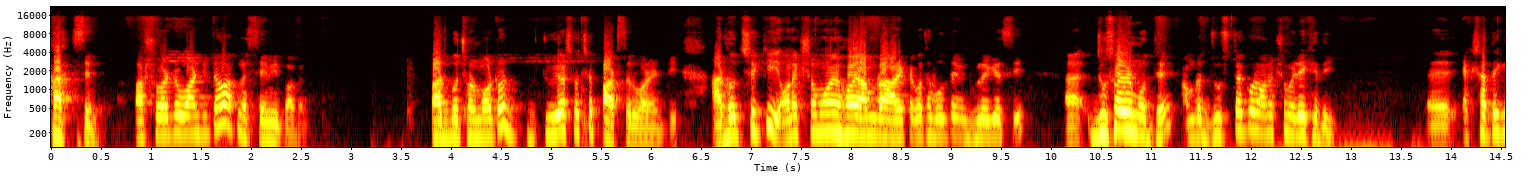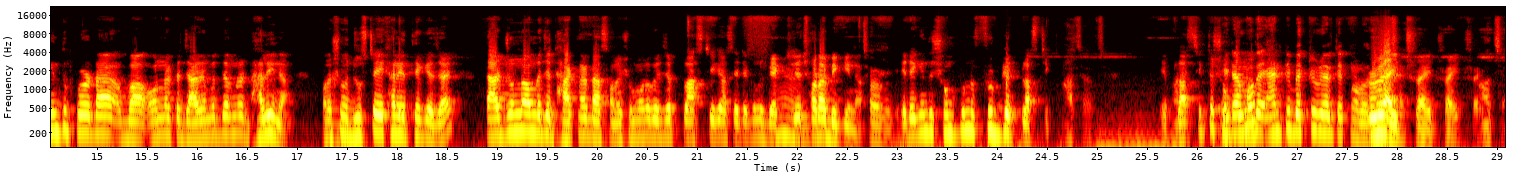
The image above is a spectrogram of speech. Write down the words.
হ্যাঁ সেম পাঁচশো ওয়াটের ওয়ারেন্টিটাও আপনার সেমই পাবেন। পাঁচ বছর মোটর টু ইয়ার্স হচ্ছে পার্টসের ওয়ারেন্টি আর হচ্ছে কি অনেক সময় হয় আমরা আরেকটা কথা বলতে আমি ভুলে গেছি। জুসারের মধ্যে আমরা জুসটা করে অনেক সময় রেখে দিই। একসাথে কিন্তু পুরোটা বা অন্য একটা জারের মধ্যে আমরা ঢালি না। অনেক সময় জুসটা এখানে থেকে যায়। তার জন্য আমরা যে ঢাকনাটা আছে অনেক সময় মনে করি যে প্লাস্টিক আছে এটা কোনো ব্যাকটেরিয়া। ছড়াবে কিনা। এটা কিন্তু সম্পূর্ণ ফ্রুট গ্রেড প্লাস্টিক আচ্ছা আচ্ছা। এই প্লাস্টিকটা এটার সম্পূর্ণ মধ্যে antibacterial technology right right right right আচ্ছা।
